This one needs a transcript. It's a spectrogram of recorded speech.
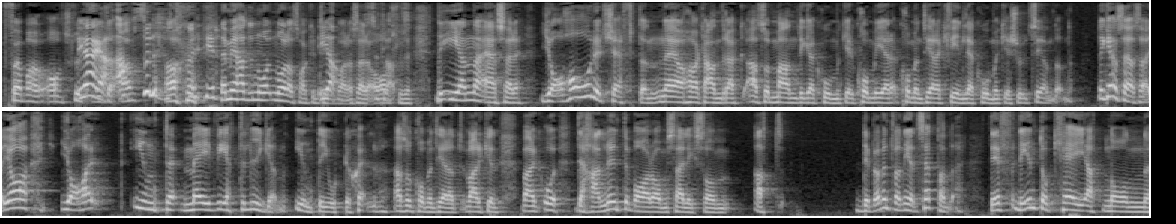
Får jag bara avsluta? Ja, ja, absolut. Ja. Nej, men jag hade några, några saker till Ja, bara. Så här, avsluta. Det ena är så här, jag har hållit käften när jag har hört andra, alltså manliga komiker kommentera, kommentera kvinnliga komikers utseenden. Det kan jag säga så här, jag, jag har inte, mig veteligen inte gjort det själv. Alltså kommenterat varken, varken och det handlar inte bara om så här liksom att det behöver inte vara nedsättande. Det är, det är inte okej att någon,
